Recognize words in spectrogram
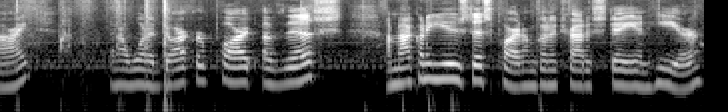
Alright, and I want a darker part of this. I'm not going to use this part. I'm going to try to stay in here.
